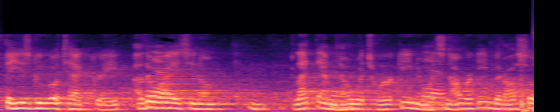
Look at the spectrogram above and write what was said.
If they use Google Tech, great. Otherwise, you know, let them know what's working and what's not working, but also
